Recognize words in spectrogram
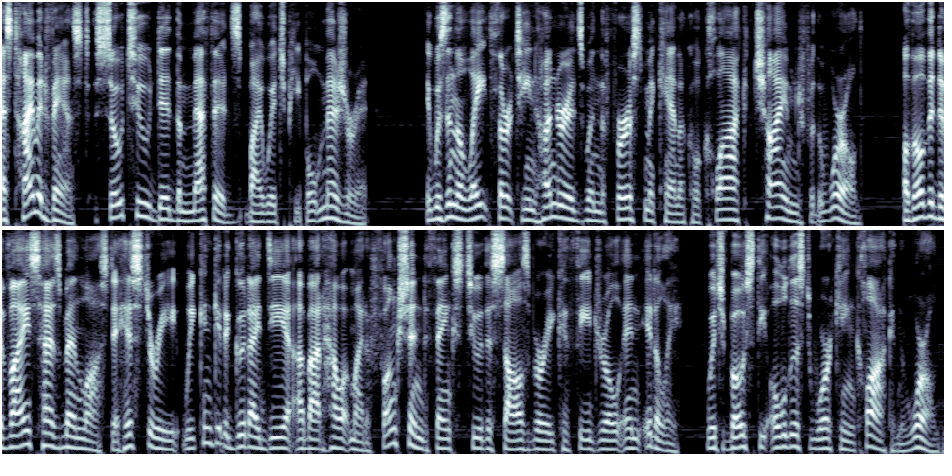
As time advanced, so too did the methods by which people measure it. It was in the late 1300s when the first mechanical clock chimed for the world. Although the device has been lost to history, we can get a good idea about how it might have functioned thanks to the Salisbury Cathedral in Italy, which boasts the oldest working clock in the world.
